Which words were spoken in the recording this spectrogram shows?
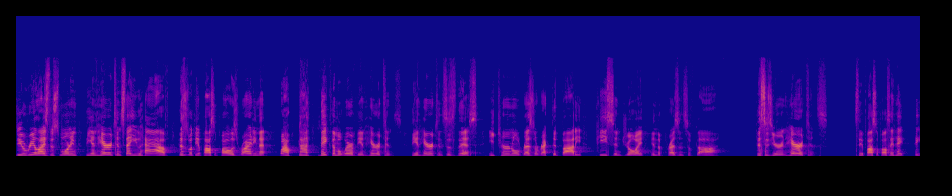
Do you realize this morning the inheritance that you have? This is what the Apostle Paul is writing that, wow, God, make them aware of the inheritance. The inheritance is this eternal resurrected body, peace and joy in the presence of God. This is your inheritance. It's the Apostle Paul saying, hey, hey,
